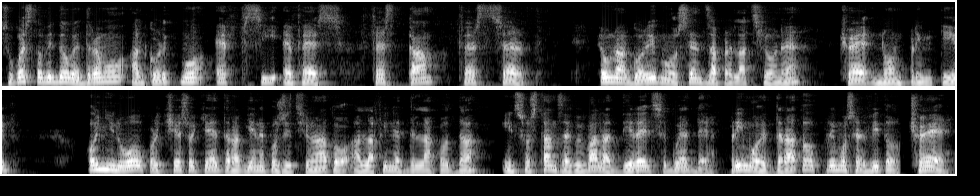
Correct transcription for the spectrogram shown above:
Su questo video vedremo algoritmo FCFS, First Come, First Served. È un algoritmo senza prelazione, cioè non primitive. Ogni nuovo processo che entra viene posizionato alla fine della coda. In sostanza equivale a dire il seguente, primo entrato, primo servito, cioè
